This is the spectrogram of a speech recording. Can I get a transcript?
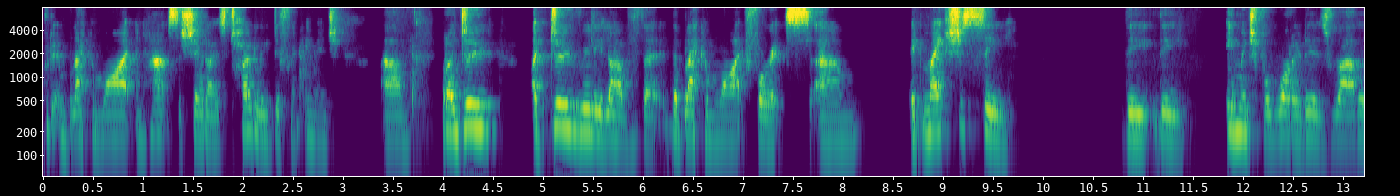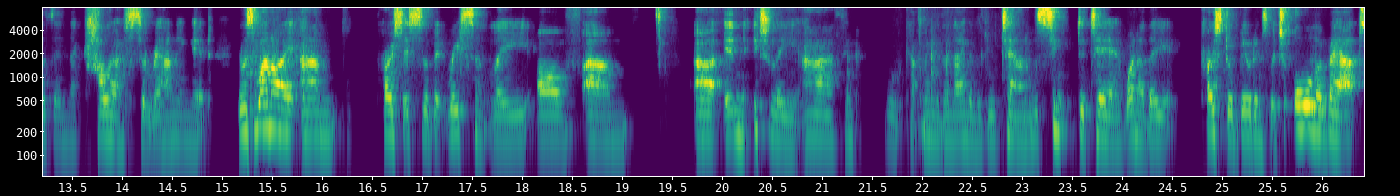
put it in black and white, enhance the shadows, totally different image. Um, but I do, I do really love the, the black and white for its, um, it makes you see the, the image for what it is rather than the color surrounding it. There was one I um, processed a bit recently of um, uh, in Italy, uh, I think, well, I can't remember the name of the little town, it was Cinque Terre, one of the coastal buildings, which all about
